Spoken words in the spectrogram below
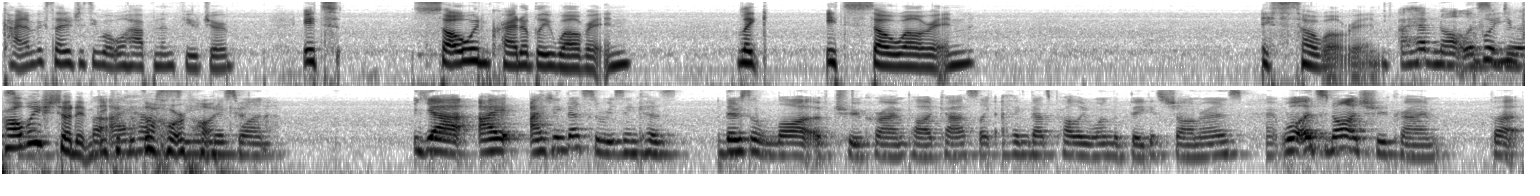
kind of excited to see what will happen in the future. It's so incredibly well written. Like, it's so well written. It's so well written. I have not listened But to you probably one, shouldn't because I it's a horror seen this podcast. one. Yeah, I I think that's the reason because there's a lot of true crime podcasts. Like I think that's probably one of the biggest genres. Well, it's not a true crime, but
